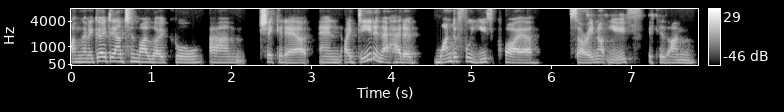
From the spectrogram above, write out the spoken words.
I'm going to go down to my local, um, check it out. And I did. And they had a wonderful youth choir. Sorry, not youth, because I'm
